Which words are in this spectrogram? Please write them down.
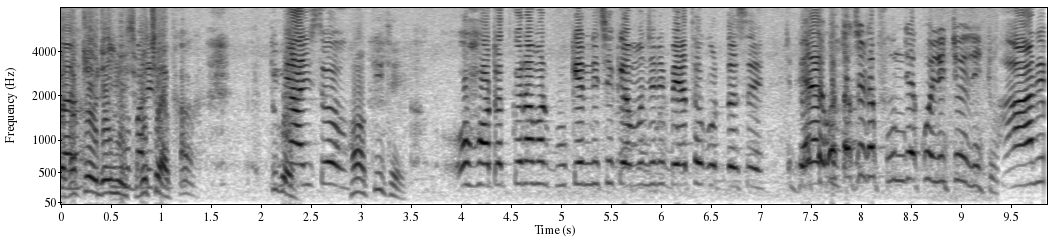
ব্যাপারটা ওইটাই হয়েছে, বুঝছ? তুমি আইছো হ্যাঁ কিছে ও হঠাৎ করে আমার বুকের নিচে কেমন জানি ব্যথা করতেছে। ব্যথা করতেছে এটা ফোন দিয়ে কইলে চলে যেত আরে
